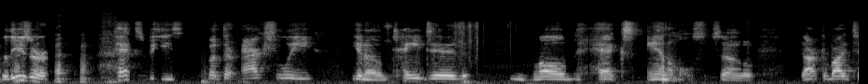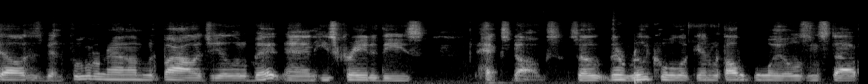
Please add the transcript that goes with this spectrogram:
so these are hex bees, but they're actually you know tainted, evolved hex animals. So Dr. Bytel has been fooling around with biology a little bit, and he's created these hex dogs. So they're really cool looking with all the boils and stuff.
